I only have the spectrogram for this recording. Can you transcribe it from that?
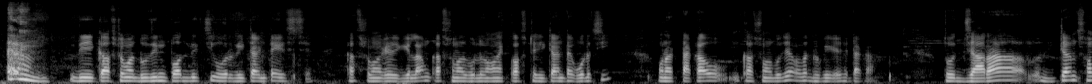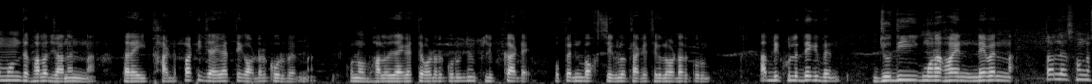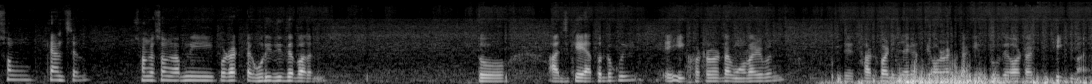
দিয়ে কাস্টমার দুদিন পর দেখছি ওর রিটার্নটা এসছে। কাস্টমার কাছে গেলাম কাস্টমার বললেন অনেক কষ্টে রিটার্নটা করেছি। ওনার টাকাও কাস্টমার বুঝে আমাদের ঢুকে গেছে টাকা। তো যারা রিটার্ন সম্বন্ধে ভালো জানেন না, তারা এই থার্ড পার্টি জায়গা থেকে অর্ডার করবেন না। কোনো ভালো জায়গাতে অর্ডার করুন ফ্লিপকার্টে ওপেন বক্স যেগুলো থাকে সেগুলো অর্ডার করুন। আপনি খুলে দেখবেন, যদি মনে হয় নেবেন না, তাহলে সঙ্গে সঙ্গে ক্যান্সেল সঙ্গে সঙ্গে আপনি প্রোডাক্টটা ঘুরিয়ে দিতে পারেন। তো আজকে এতটুকুই, এই ঘটনাটা মনে রাখবেন যে থার্ড পার্টি জায়গাতে অর্ডারটা কিন্তু দেওয়াটা ঠিক নয়।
